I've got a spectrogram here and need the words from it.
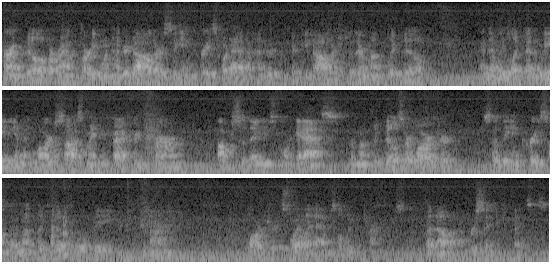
current bill of around thirty-one hundred dollars, the increase would add hundred and fifty dollars to their monthly bill. And then we looked at a medium and large size manufacturing firm, obviously they use more gas, their monthly bills are larger, so the increase on their monthly bill will be, um, larger as well in absolute terms, but not on a percentage basis.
